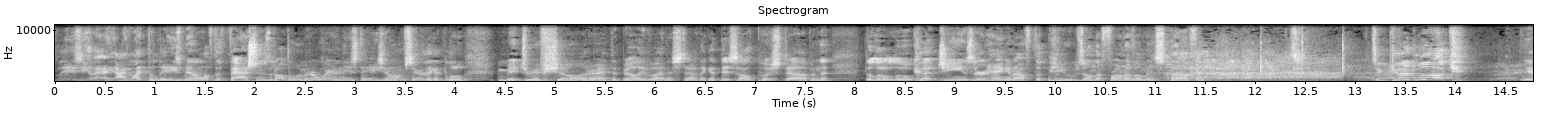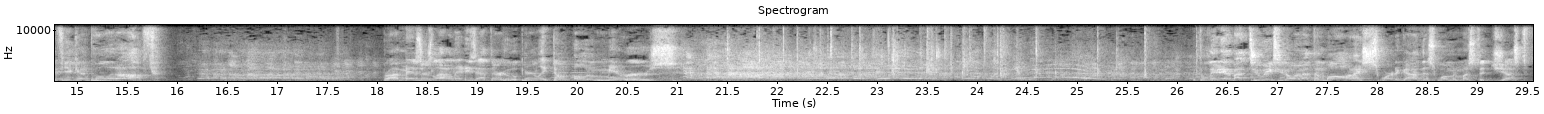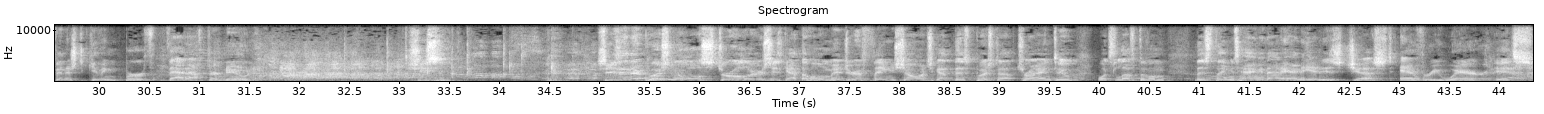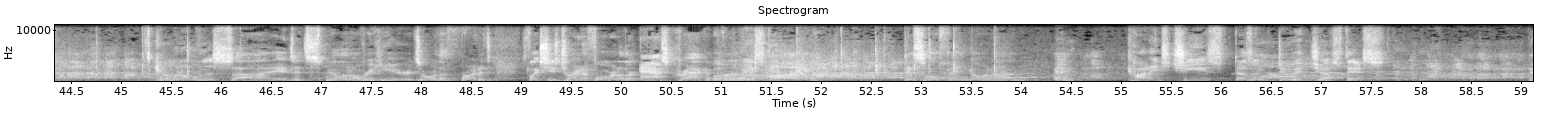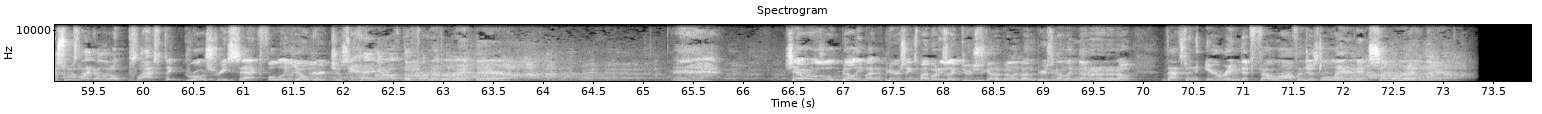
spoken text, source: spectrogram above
Ladies, I like the ladies, man. I love the fashions that all the women are wearing these days. You know what I'm saying? They got the little midriff showing, right? The belly button and stuff. They got this all pushed up, and the, the little low cut jeans that are hanging off the pubes on the front of them and stuff. And it's a good look if you can pull it off. Problem is, there's a lot of ladies out there who apparently don't own mirrors. Lady, about two weeks ago, I'm at the mall, and I swear to God, this woman must have just finished giving birth that afternoon. She's. She's in there pushing a little stroller. She's got the whole midriff thing showing. She got this pushed up, trying to. What's left of them. This thing's hanging down here, and it is just everywhere. It's. It's coming over the sides. It's spilling over here. It's over the front. It's, it's like she's trying to form another ass crack above her waistline. This whole thing going on. And cottage cheese doesn't do it justice. This was like a little plastic grocery sack full of yogurt just hanging off the front of her right there. She had one of those little belly button piercings. My buddy's like, dude, she's got a belly button piercing. I'm like, no, no, no, no, no. That's an earring that fell off and just landed somewhere in there.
